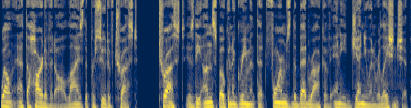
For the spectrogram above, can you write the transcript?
Well, at the heart of it all lies the pursuit of trust. Trust is the unspoken agreement that forms the bedrock of any genuine relationship.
